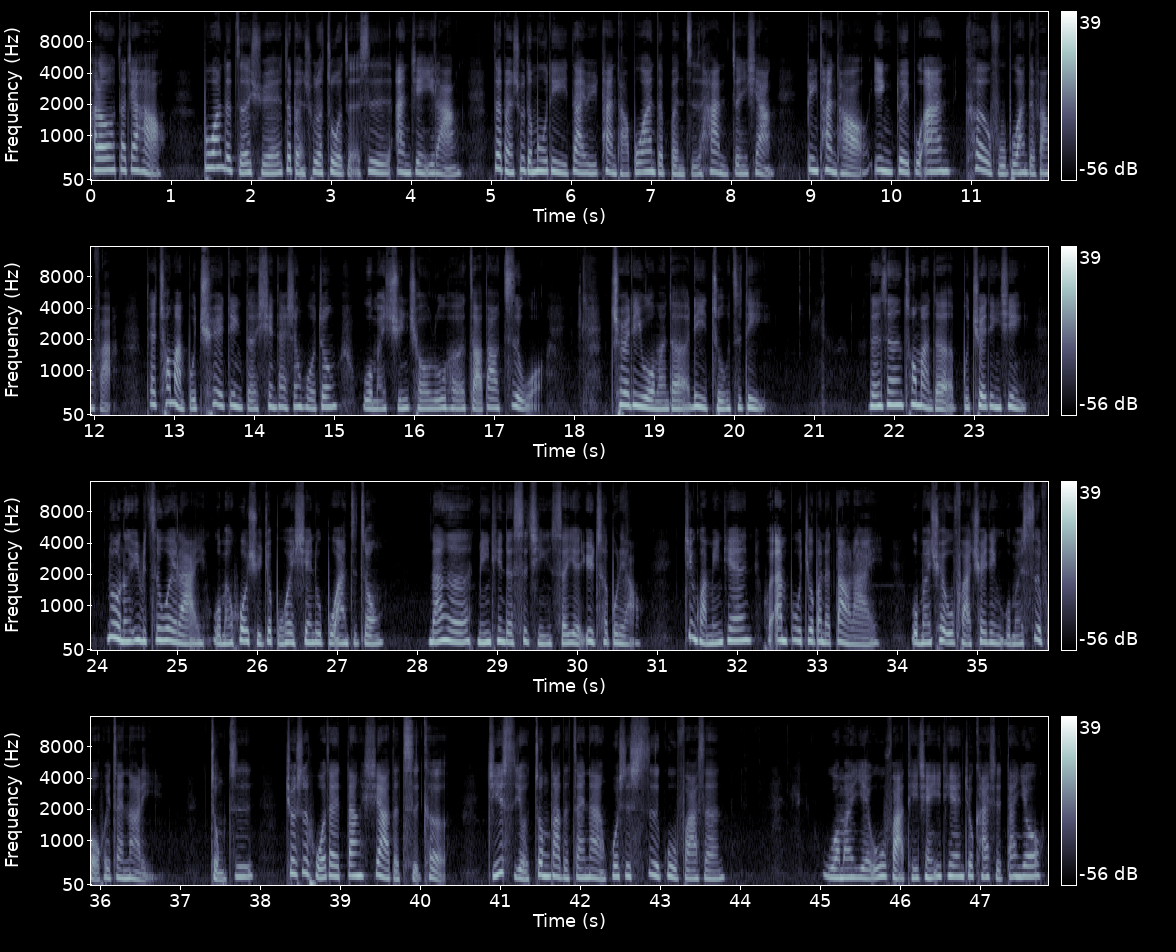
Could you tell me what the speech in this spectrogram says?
Hello，大家好。《不安的哲学》这本书的作者是岸见一郎。这本书的目的在于探讨不安的本质和真相，并探讨应对不安、克服不安的方法。在充满不确定的现代生活中，我们寻求如何找到自我，确立我们的立足之地。人生充满着不确定性，若能预知未来，我们或许就不会陷入不安之中。然而，明天的事情谁也预测不了。尽管明天会按部就班的到来，我们却无法确定我们是否会在那里。总之，就是活在当下的此刻。即使有重大的灾难或是事故发生，我们也无法提前一天就开始担忧。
